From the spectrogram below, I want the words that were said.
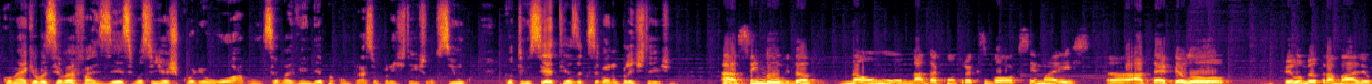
Como é que você vai fazer? Se você já escolheu o órgão que você vai vender para comprar seu PlayStation 5? Porque eu tenho certeza que você vai no PlayStation. Ah, sem dúvida. Não nada contra o Xbox, mas ah, até pelo, pelo meu trabalho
